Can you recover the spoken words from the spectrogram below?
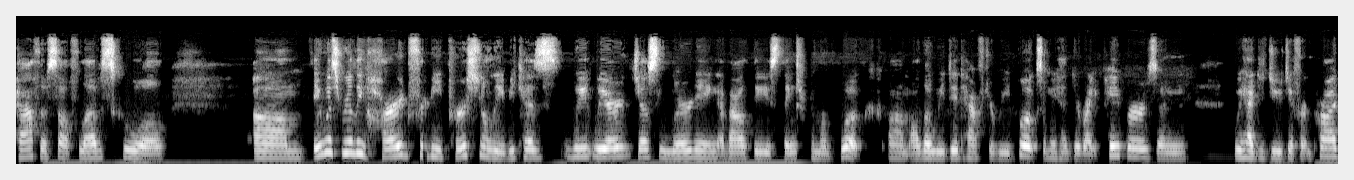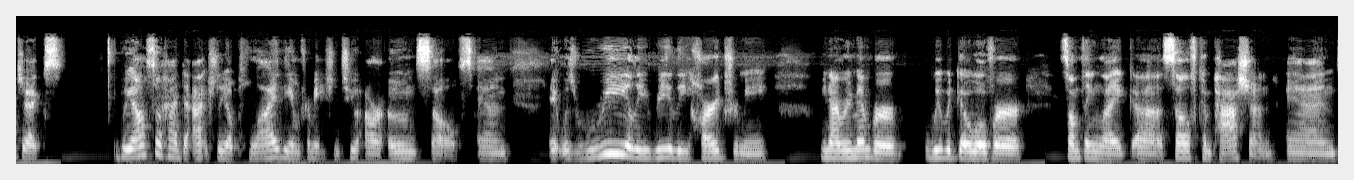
path of self-love school um, it was really hard for me personally because we, we aren't just learning about these things from a book. Um, although we did have to read books and we had to write papers and we had to do different projects. We also had to actually apply the information to our own selves and it was really really hard for me. You know i remember we would go over something like uh, self-compassion and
